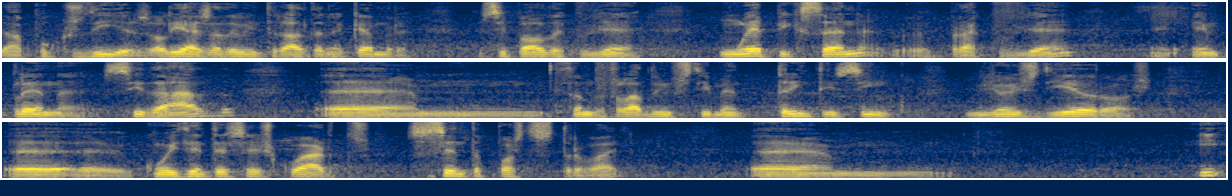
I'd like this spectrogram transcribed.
Há, há poucos dias, aliás, já deu entrada na Câmara Municipal da Covilhã um Epic Sana para a Covilhã, em, em plena cidade. estamos a falar de um investimento de 35 milhões de euros, com 86 quartos, 60 postos de trabalho. e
